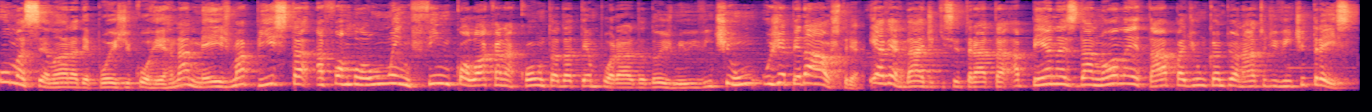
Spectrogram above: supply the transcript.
Uma semana depois de correr na mesma pista, a Fórmula 1 enfim coloca na conta da temporada 2021 o GP da Áustria. E verdade é que se trata apenas da nona etapa de um campeonato de 23.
